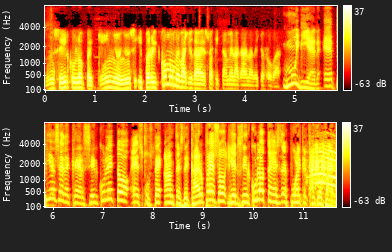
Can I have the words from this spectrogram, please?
Un círculo pequeño. y un ci- y, pero ¿y cómo me va a ayudar eso a quitarme la gana de yo robar? Muy bien, eh, piense de que el circulito es usted antes de caer preso y el circulote es después que cayó preso.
